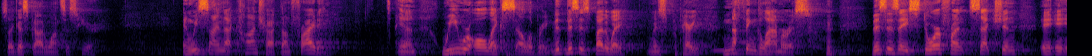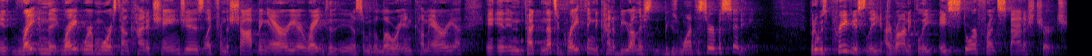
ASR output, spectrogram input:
so I guess God wants us here. And we signed that contract on Friday. And we were all like celebrating. This is, by the way, let me just prepare you, nothing glamorous. This is a storefront section in, in, right, in the, right where Morristown kind of changes, like from the shopping area right into you know, some of the lower income area. And, and in fact, and that's a great thing to kind of be around this because we want to serve a city. But it was previously, ironically, a storefront Spanish church.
